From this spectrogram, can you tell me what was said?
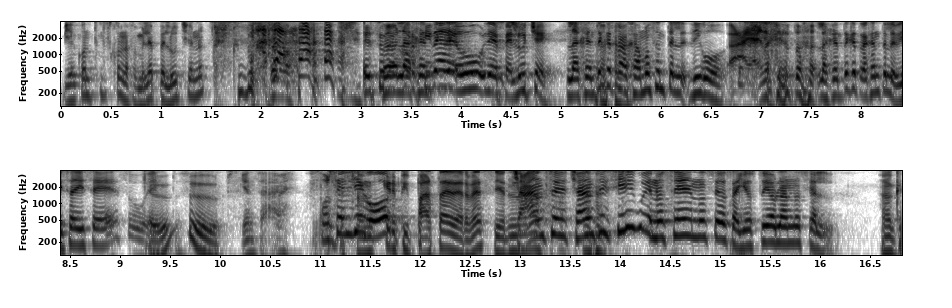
bien contentos con la familia peluche, ¿no? Es Pero una la gente de, que- uh, de peluche. La gente que trabajamos en tele... Digo, ay, no es cierto. La gente que trabaja en Televisa dice eso, güey. Entonces, Uh. pues quién sabe. Pues él Es un llegó. creepypasta de Derbez. Yo nada más- Chance, chance, sí, güey. No sé, no sé. O sea, yo estoy hablando hacia el... Ok.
